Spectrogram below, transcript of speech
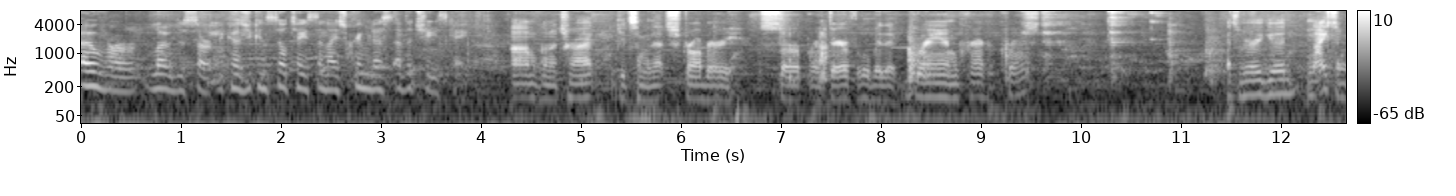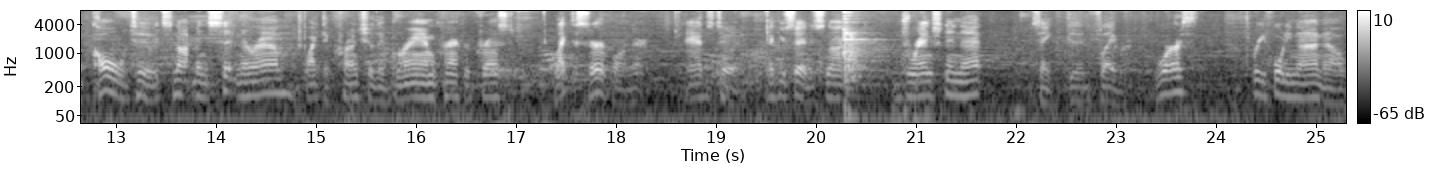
overload the syrup because you can still taste the nice creaminess of the cheesecake. I'm gonna try it. Get some of that strawberry syrup right there with a little bit of that graham cracker crust. That's very good. Nice and cold too. It's not been sitting around. like the crunch of the graham cracker crust. I like the syrup on there. Adds to it. Like you said, it's not drenched in that. It's a good flavor. Worth 3.49 now.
